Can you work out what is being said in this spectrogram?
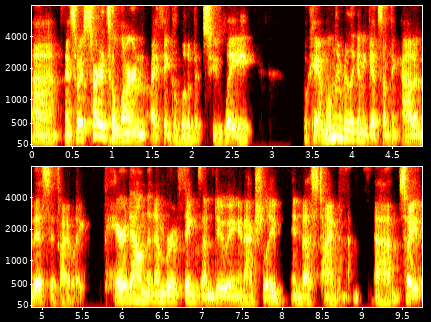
Um, and so I started to learn, I think, a little bit too late. Okay, I'm only really going to get something out of this if I like pare down the number of things I'm doing and actually invest time in them. Um, so I,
